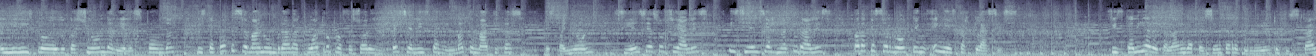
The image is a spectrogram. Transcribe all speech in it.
El ministro de Educación, Daniel Esponda, destacó que se va a nombrar a cuatro profesores especialistas en matemáticas, español, ciencias sociales y ciencias naturales para que se roten en estas clases. Fiscalía de Talanga presenta requerimiento fiscal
